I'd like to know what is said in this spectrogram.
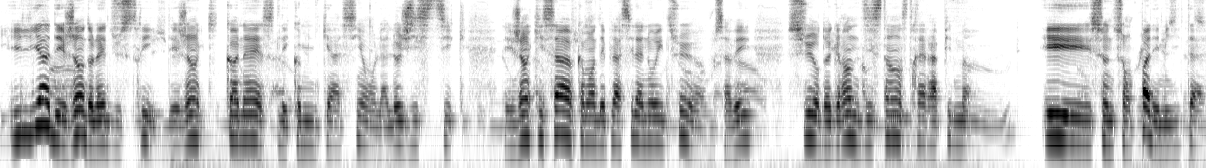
Il y a des gens de l'industrie, des gens qui connaissent les communications, la logistique, des gens qui savent comment déplacer la nourriture, vous savez, sur de grandes distances très rapidement. Et ce ne sont pas des militaires.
